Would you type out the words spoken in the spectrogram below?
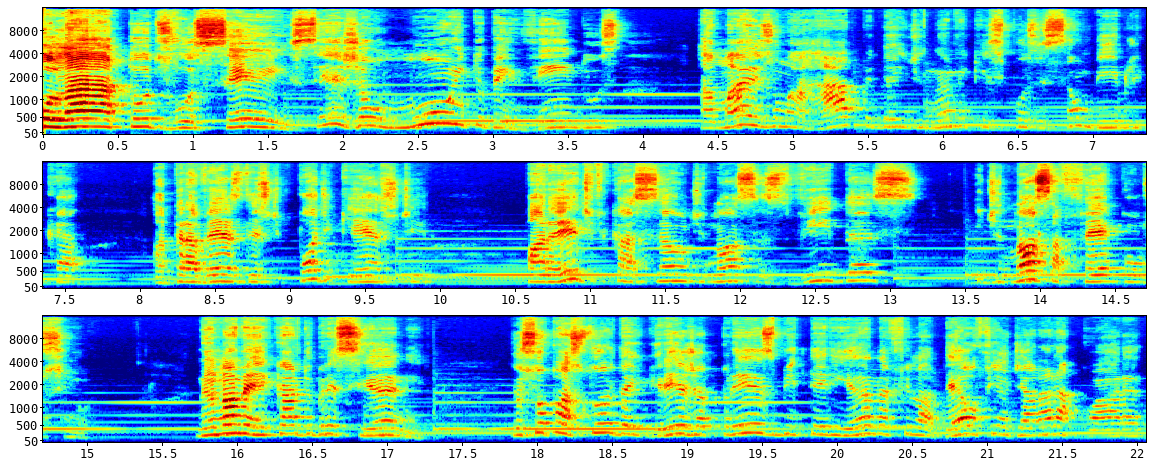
Olá a todos vocês, sejam muito bem-vindos a mais uma rápida e dinâmica exposição bíblica através deste podcast para edificação de nossas vidas e de nossa fé com o Senhor. Meu nome é Ricardo Bresciani, eu sou pastor da Igreja Presbiteriana Filadélfia de Araraquara,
